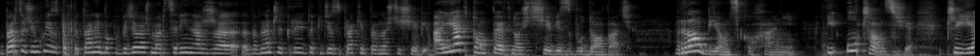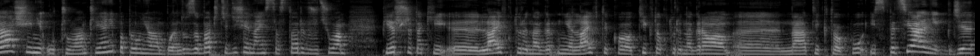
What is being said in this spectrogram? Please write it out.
bardzo dziękuję za to pytanie, bo powiedziałaś Marcelina, że wewnętrzny krytyk idzie z brakiem pewności siebie. A jak tą pewność siebie zbudować? Robiąc, kochani. I ucząc się, czy ja się nie uczyłam, czy ja nie popełniałam błędów. Zobaczcie, dzisiaj na Instastory wrzuciłam pierwszy taki y, live, który nie live, tylko TikTok, który nagrałam y, na TikToku i specjalnie, gdzie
